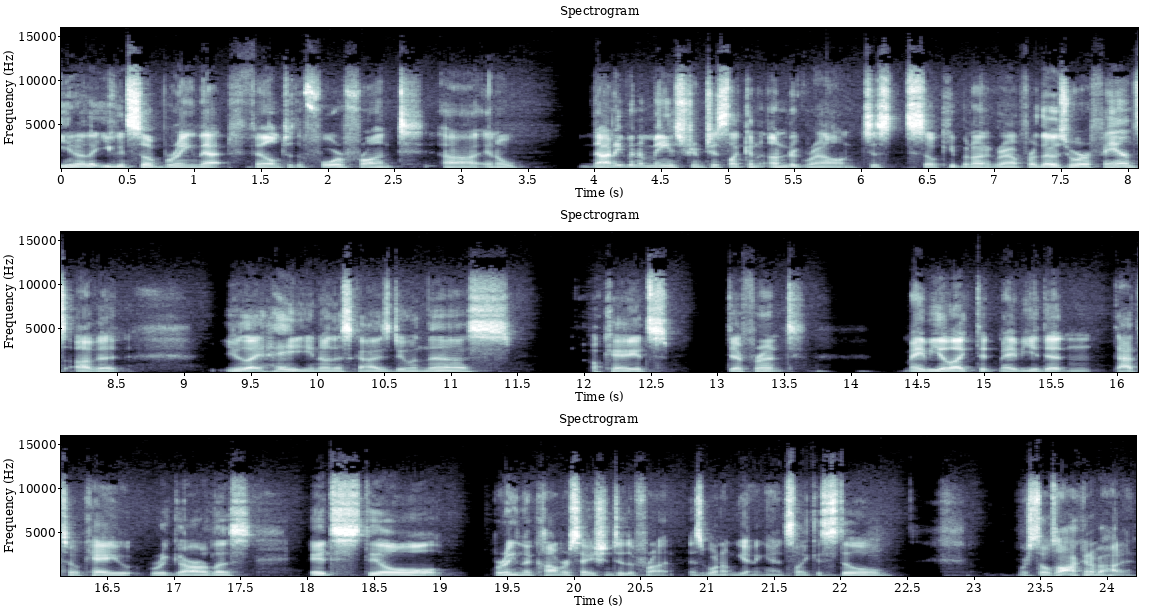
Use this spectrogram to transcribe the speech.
you know that you can still bring that film to the forefront uh, in a not even a mainstream, just like an underground. Just still keep it underground for those who are fans of it. You're like, hey, you know, this guy's doing this. Okay, it's different. Maybe you liked it, maybe you didn't. That's okay, regardless. It's still bring the conversation to the front, is what I'm getting at. It's like it's still we're still talking about it.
